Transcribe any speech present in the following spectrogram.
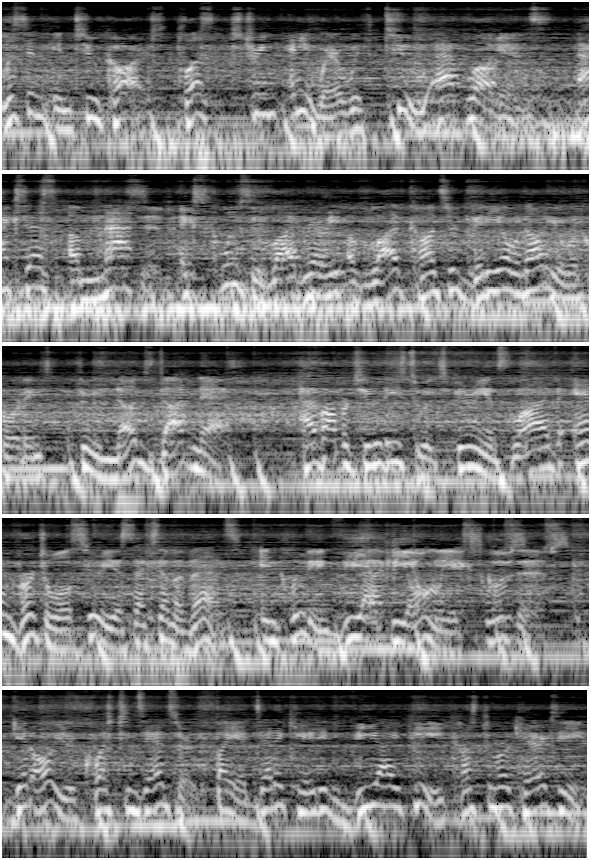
Listen in two cars, plus stream anywhere with two app logins. Access a massive, exclusive library of live concert video and audio recordings through nugs.net. Have opportunities to experience live and virtual SiriusXM events, including VIP-only exclusives. Get all your questions answered by a dedicated VIP customer care team.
